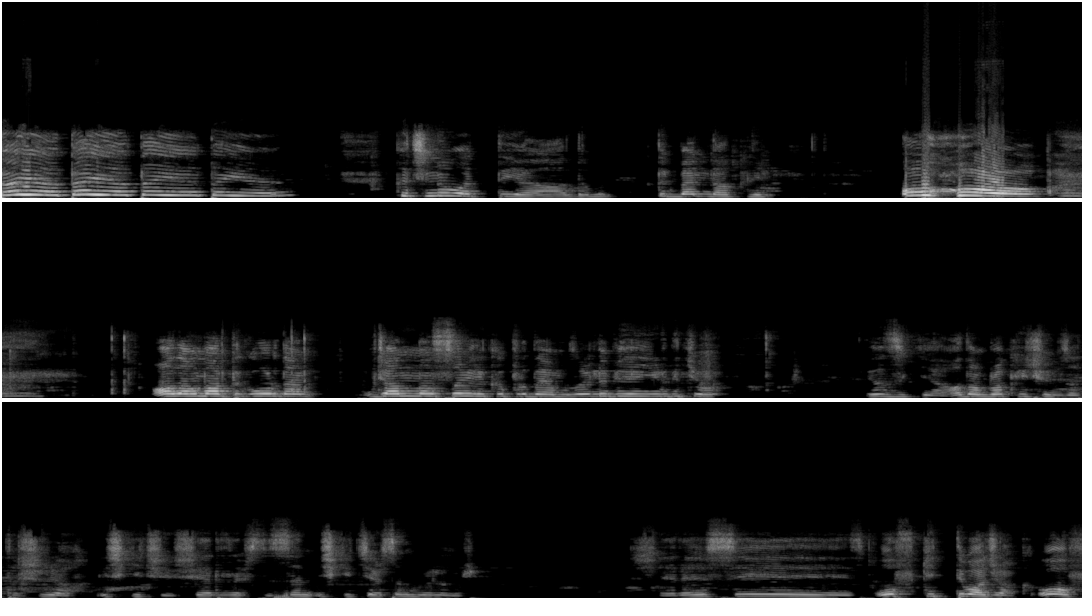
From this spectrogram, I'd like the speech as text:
dayı dayı dayı dayı. Kıçına battı ya adamın. Dur ben de atlayayım. Oho! Adam artık oradan canlansa bile kıpırdayamaz. Öyle bir yere girdi ki o. Yazık ya. Adam rakı içiyor zaten şuraya. İçki içiyor. Şerefsiz. Sen içki içersen böyle olur. Şerefsiz. Of gitti bacak. Of.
